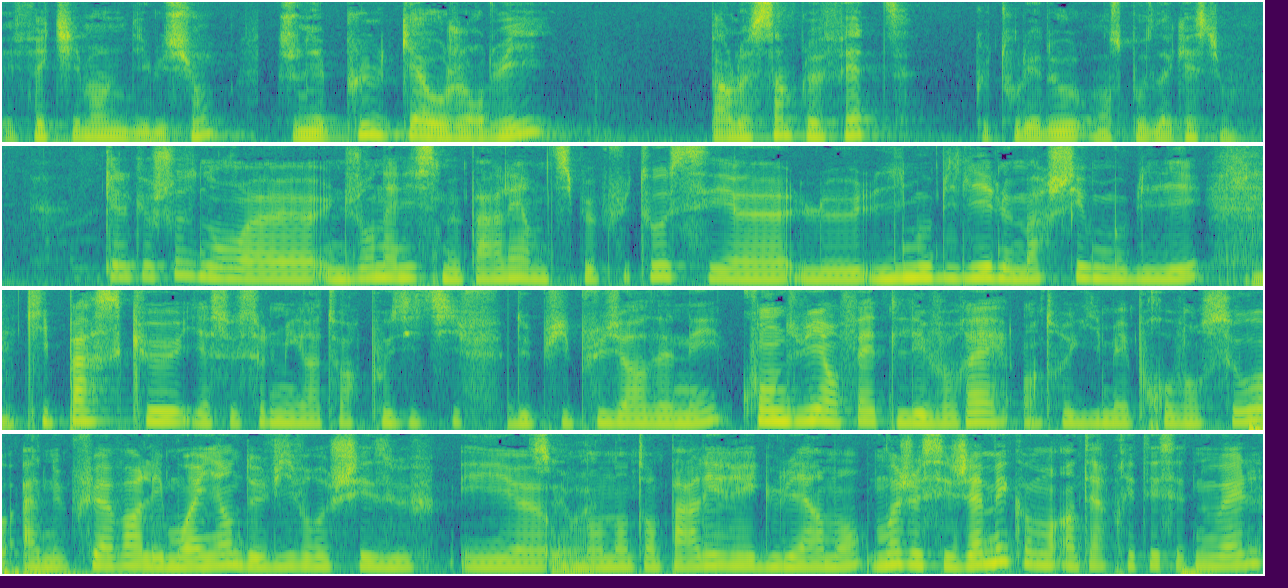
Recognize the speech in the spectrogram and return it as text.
effectivement une dilution, ce n'est plus le cas aujourd'hui par le simple fait que tous les deux, on se pose la question. Quelque chose dont euh, une journaliste me parlait un petit peu plus tôt, c'est euh, l'immobilier, le, marché immobilier, mmh. qui parce qu'il y a ce sol migratoire positif depuis plusieurs années, conduit en fait les vrais, entre guillemets, provençaux à ne plus avoir les moyens de vivre chez eux. Et euh, on en entend parler régulièrement. Moi, je sais jamais comment interpréter cette nouvelle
